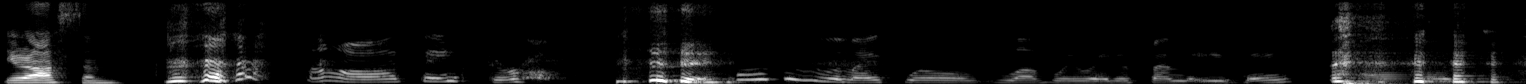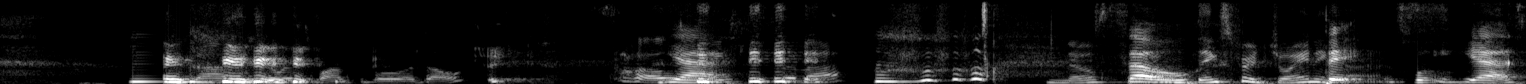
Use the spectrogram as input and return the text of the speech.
You're awesome. Aw, thanks, girl. Well, this is a nice little lovely way to spend the evening. And um, not being a responsible adult. So Yes. no So, problem. Thanks for joining Th- us. yes.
